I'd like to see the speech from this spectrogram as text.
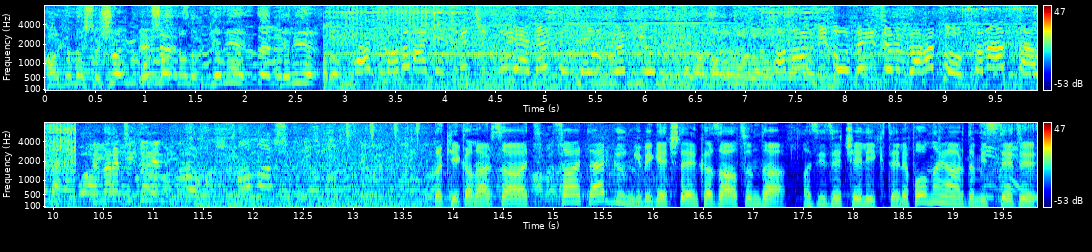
Arkadaşlar şurayı bir boşaltalım. Geriye, geriye. Fatma'nın annesinin çıktığı yerden seslerini duyabiliyoruz. Tamam o zaman. Tamam biz oradayız canım rahat ol. Sana az kaldı. Kenara çekilin. Allah şükür. Dakikalar saat, saatler gün gibi geçti enkaz altında. Azize Çelik telefonla yardım istedi.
